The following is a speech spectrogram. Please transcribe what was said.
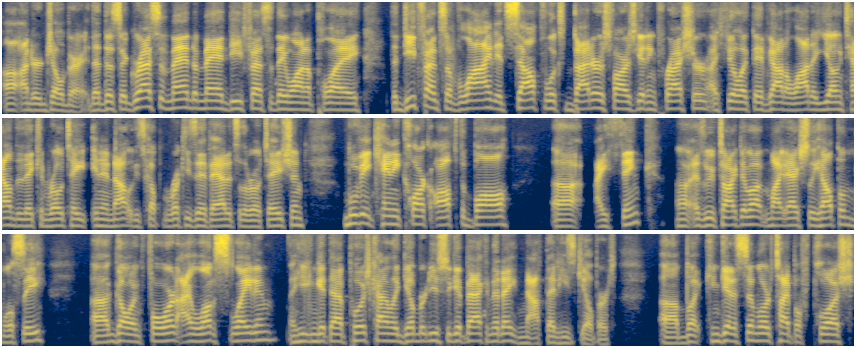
uh, under Joe Barry. That this aggressive man to man defense that they want to play, the defensive line itself looks better as far as getting pressure. I feel like they've got a lot of young talent that they can rotate in and out with these couple rookies they've added to the rotation. Moving Kenny Clark off the ball, uh, I think, uh, as we've talked about, might actually help him. We'll see. Uh, going forward, I love Slaton. He can get that push, kind of like Gilbert used to get back in the day. Not that he's Gilbert, uh, but can get a similar type of push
